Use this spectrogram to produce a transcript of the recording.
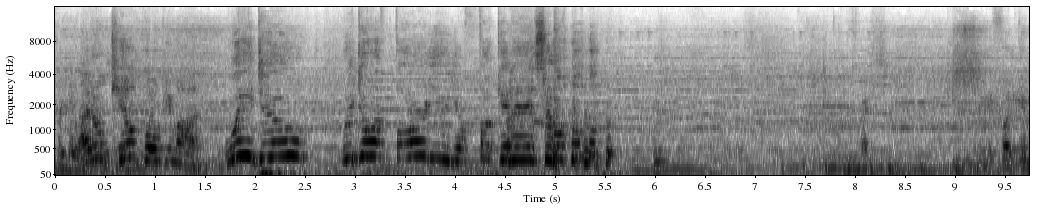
Freaking I don't kill Pokemon. We do. We do it for you, you fucking asshole. fucking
